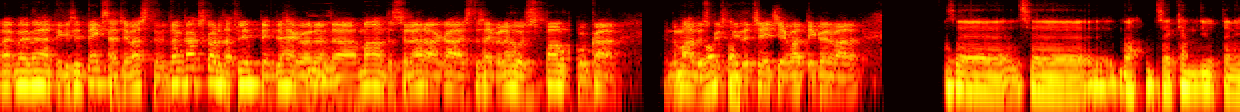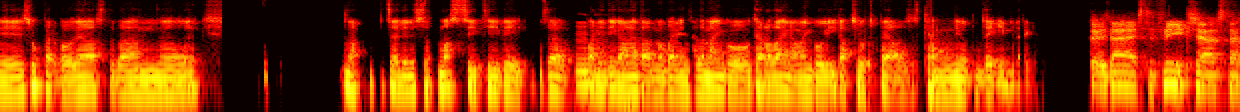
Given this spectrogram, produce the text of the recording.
ma, ma ei mäletagi, see Texasi vastu, ta on kaks korda flip inud, ühe korra ta mhm. maandus selle ära ka, siis ta sai veel õhus pauku ka. ta maandus kuskile JJ Watti kõrvale see, see noh, see Cam Newtoni superbowli aasta ta on. noh, see oli lihtsalt must see tv, sa mm -hmm. panid iga nädal, ma panin selle mängu, Carolina mängu igaks juhuks peale, sest Cam Newton tegi midagi. Täiesti friik see aasta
